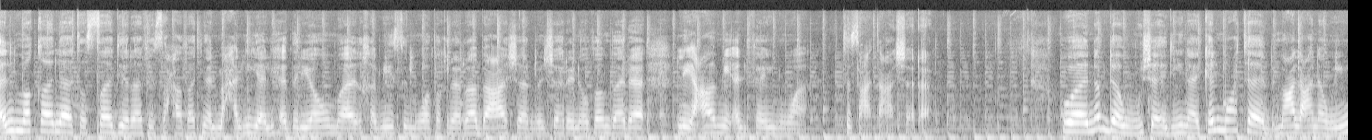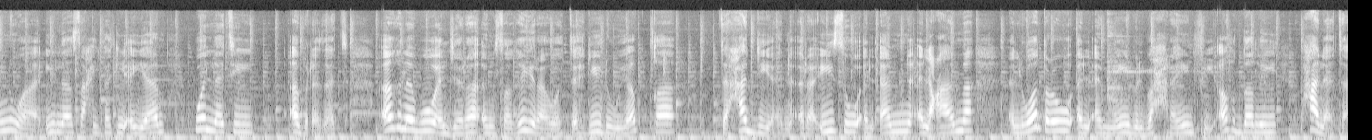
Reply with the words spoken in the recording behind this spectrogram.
المقالات الصادرة في صحافتنا المحلية لهذا اليوم الخميس الموافق للرابع عشر من شهر نوفمبر لعام 2019 ونبدأ مشاهدينا كالمعتاد مع العناوين وإلى صحيفة الأيام والتي أبرزت. أغلب الجرائم صغيرة والتهديد يبقى تحديا. رئيس الأمن العام الوضع الأمني بالبحرين في أفضل حالته.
